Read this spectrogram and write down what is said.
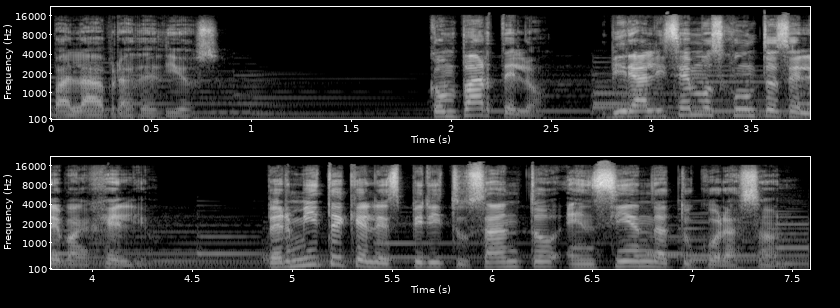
Palabra de Dios. Compártelo, viralicemos juntos el Evangelio. Permite que el Espíritu Santo encienda tu corazón.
